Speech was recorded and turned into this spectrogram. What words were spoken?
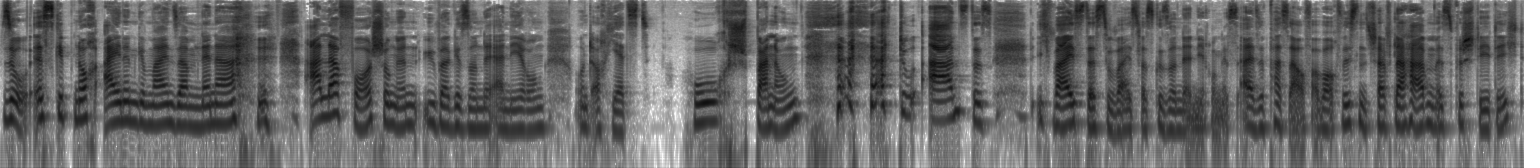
So, es gibt noch einen gemeinsamen Nenner aller Forschungen über gesunde Ernährung und auch jetzt Hochspannung. du ahnst es. Ich weiß, dass du weißt, was gesunde Ernährung ist. Also pass auf, aber auch Wissenschaftler haben es bestätigt.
